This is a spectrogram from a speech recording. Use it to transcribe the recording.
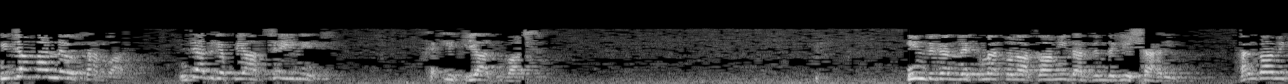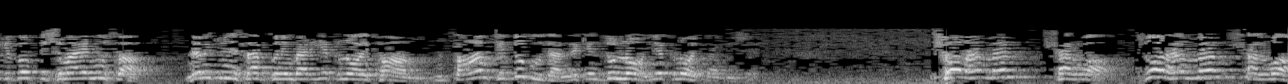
اینجا من نو سروار اینجا دیگه پیاز چه نیست. احتیاطی باشه. این دیگر نکمت و ناکامی در زندگی شهری. هنگامی که گفت شما ای موسا نمی‌تونی سب کنیم بر یک نوع تام تام که دو بودن لیکن دو نوع یک نوع تام میشه. شام هم من شلوا. زور هم من شلوا.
